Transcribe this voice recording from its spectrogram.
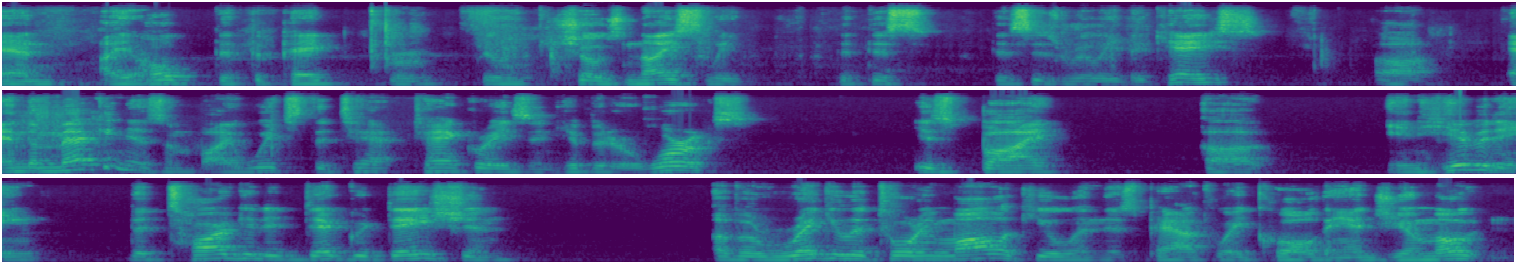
and I hope that the paper really shows nicely that this, this is really the case. Uh, and the mechanism by which the ta- inhibitor works is by uh, inhibiting the targeted degradation of a regulatory molecule in this pathway called angiomotin.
